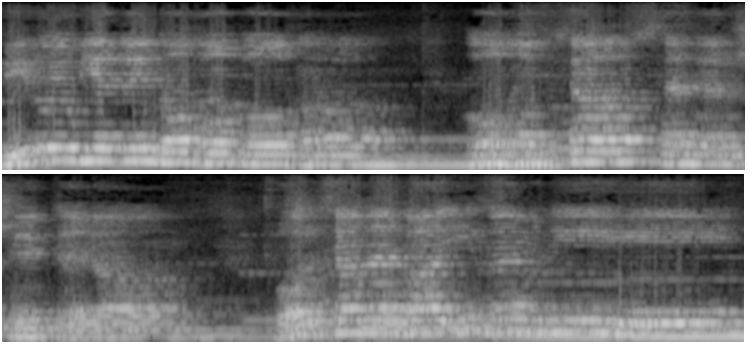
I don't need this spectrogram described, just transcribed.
Вірую в єдиного Бога, Отця Вседержителя, Творця неба і землі,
